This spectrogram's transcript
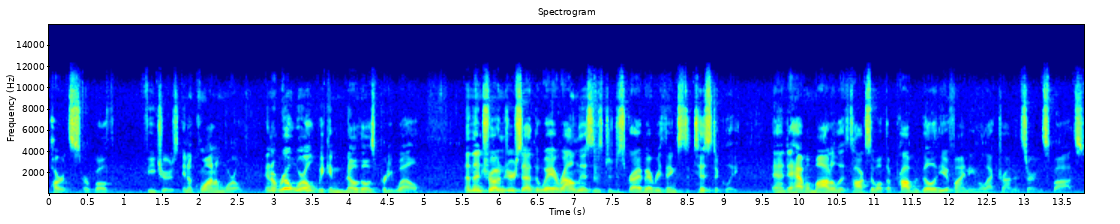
parts or both features in a quantum world. In a real world, we can know those pretty well. And then Schrodinger said the way around this is to describe everything statistically and to have a model that talks about the probability of finding an electron in certain spots.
